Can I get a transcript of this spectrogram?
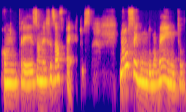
como empresa nesses aspectos. Num segundo momento,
